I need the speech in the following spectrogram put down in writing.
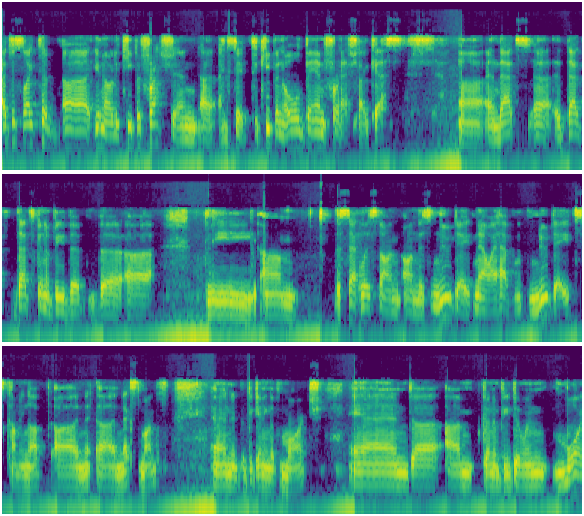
I just like to, uh, you know, to keep it fresh and uh, to, to, keep an old band fresh, I guess. Uh, and that's uh, that that's going to be the the uh, the um, the set list on on this new date. Now I have new dates coming up uh, uh, next month and at the beginning of March, and uh, I'm going to be doing more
